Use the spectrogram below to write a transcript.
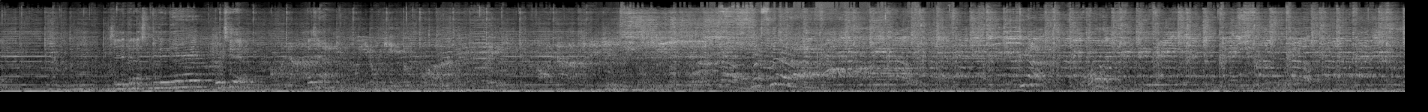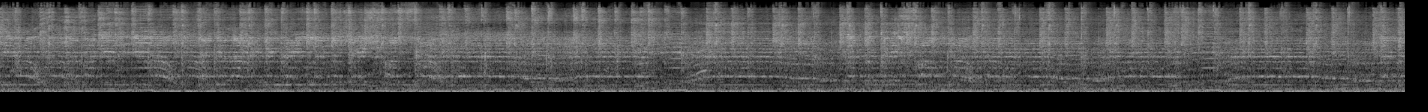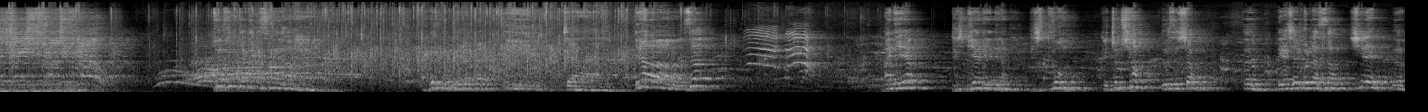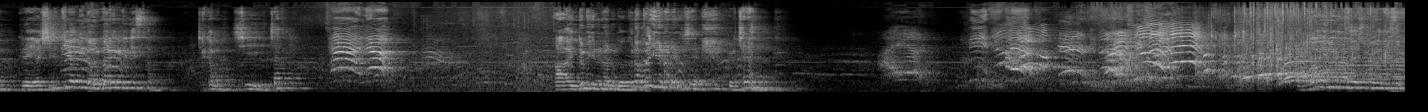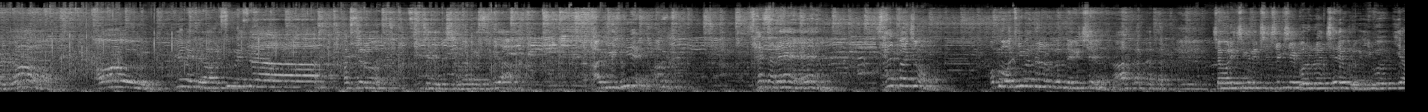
자, 얘들아 준비되니? 그렇지. 가자. 자, 자, 일어서. 아니에요? 다시 미안해 얘들아. 다시 누워. 그래 좀 쉬어. 누워서 쉬어. 응, 내가 잘 몰랐어. 쉬래. 응, 그래 열심히 뛰었는데 얼마나 그러겠어. 잠깐만 시작. 아 이러면 일어나는 거구나 빨리 일어나는 이제 그럼 차렷 살살해 살 빠져 어머 어떻게 만들어놓은 건데 그치? 아, 자 우리 친구들 진실지 모르는 체력으로 2부 이어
